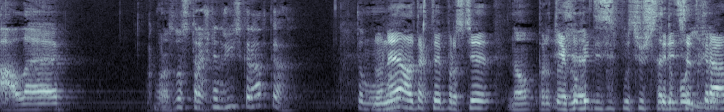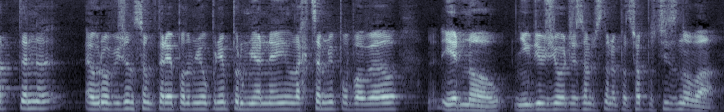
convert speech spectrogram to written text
Ale ono se to strašně drží zkrátka. Tomu no ne, ale tak to je prostě, no, protože jakoby ty si spustil 40krát ten Eurovision song, který je podle mě úplně průměrný, lehce mě pobavil jednou. Nikdy v životě jsem si to nepotřeboval pustit znova.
